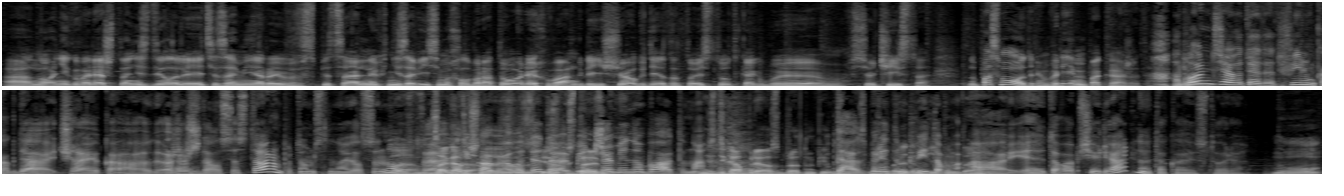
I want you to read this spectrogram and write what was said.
А, ну, они говорят, что они сделали эти замеры в специальных независимых лабораториях в Англии, еще где-то. То есть тут как бы все чисто. Ну, посмотрим, время покажет. А Ну, помните вот этот фильм, когда человек а, рождался старым, потом становился, ну, Да. с, э, Загадочная Ди Каприо, вот из- это история. Бенджамина Баттона. Не с Ди Каприо, а с Брэдом Питтом. Да, с Брэдом, Брэдом Питтом. Питтом, да. А это вообще реальная такая история? Ну,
